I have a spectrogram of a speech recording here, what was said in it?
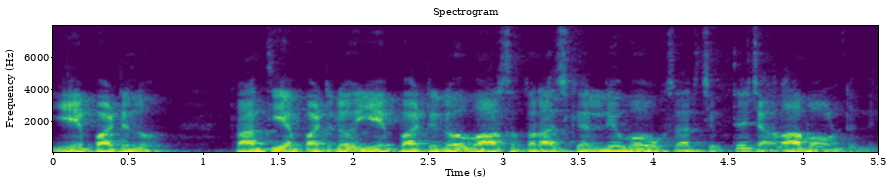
ఏ పార్టీలో? ప్రాంతీయ పార్టీలో ఏ పార్టీలో వారసత్వ రాజకీయాలు లేవో ఒకసారి చెప్తే చాలా బాగుంటుంది.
